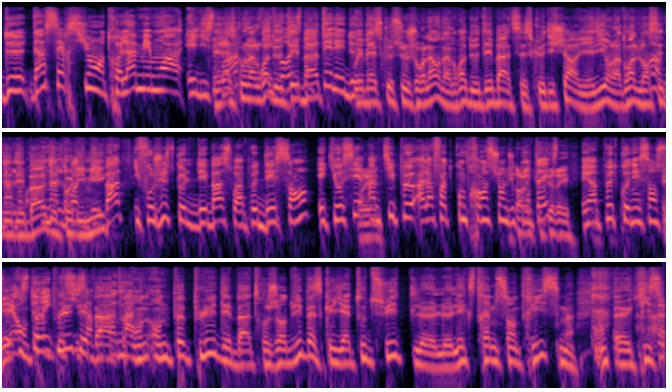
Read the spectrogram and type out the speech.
d'insertion entre la mémoire et Mais l'histoire. est-ce qu'on a le droit de débattre respecter les deux. Oui, mais est-ce que ce jour-là, on a le droit de débattre? C'est ce que dit Charles. Il a dit on a le droit de lancer des débats, des le droit de polémiques. débattre. Il faut juste que le débat soit un peu décent et qu'il y ait aussi Oui. un petit peu à la fois de compréhension du contexte récupérer. et un peu de connaissance historique aussi. Ça fera pas de débattre. mal. On, on ne peut plus débattre aujourd'hui parce qu'il y a tout de suite le- le- l'extrême centrisme euh, qui se c'est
